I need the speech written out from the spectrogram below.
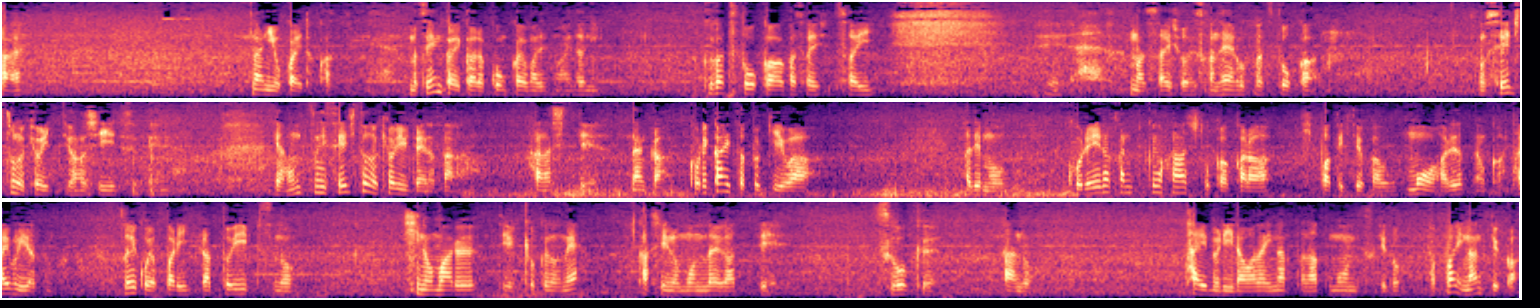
い。はい。何を書いたかっていうね、まあ、前回から今回までの間に9月10日が最最えー、まず最初ですかね。6月10日。その政治との距離っていう話ですよね。や本当に政治との距離みたいなさ話ってなんかこれ書いた時はあでも是枝監督の話とかから引っ張ってきてるからもうあれだったのかタイムリーだったのか。それ以降やっぱりラッドウィープスの「日の丸」っていう曲のね歌詞の問題があってすごくあのタイムリーな話題になったなと思うんですけどやっぱり何ていうか、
